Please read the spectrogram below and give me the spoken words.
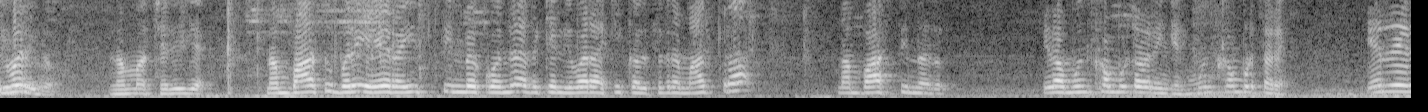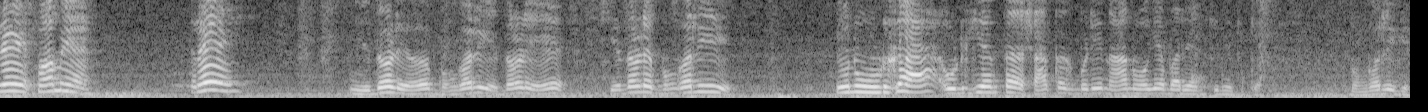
ಲಿವರ್ ಇದು. ನಮ್ಮ ಚರಿಗೆ. ನಮ್ಮ ಬಾಸು ಬರೀ ರೈಸ್ ತಿನ್ನಬೇಕು ಅಂದರೆ ಅದಕ್ಕೆ ಲಿವರ್ ಹಾಕಿ ಕಲಿಸಿದ್ರೆ ಮಾತ್ರ ನಮ್ಮ ಬಾಸ್ ತಿನ್ನೋದು. ಇಲ್ಲ ಮುನ್ಸ್ಕೊಂಬಿಟ್ಟವ್ರು ಹಿಂಗೆ, ಮುನ್ಸ್ಕೊಂಬಿಡ್ತಾರೆ. ಏನ್ರಿ ರೇ ಸ್ವಾಮಿ, ರೇ, ಎದೋಳಿ ಬಂಗಾರಿ, ಎದೋಳಿ, ಎದೋಳೆ, ಬಂಗಾರಿ. ಇವನು ಹುಡುಗ, ಹುಡುಗಿ ಅಂತ ಶಾಕ್ ಆಗಿಬಿಡಿ, ನಾನು ಹೋಗೇ ಬಾರಿ ಅಂತೀನಿ ಇದಕ್ಕೆ. ಬಂಗಾರಿಗೆ.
